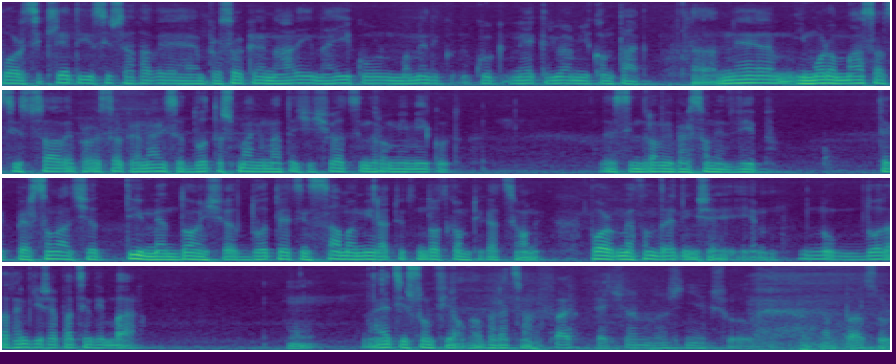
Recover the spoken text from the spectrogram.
por sikleti, siç tha dhe profesor Krenari, na iku në momentin kur ne krijuam një kontakt. Ne i morëm masat, siç tha dhe profesor Krenari, se duhet të shmangim atë që quhet sindromi i mikut dhe sindromi i personit VIP. Tek personat që ti mendon që duhet të ecin sa më mirë aty të ndodh komplikacioni. Por me thënë të drejtën ishte nuk dua ta them që ishte pacient i mbarë. Na eci shumë fjollë operacioni. Në fakt ka qenë është një kështu kam pasur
